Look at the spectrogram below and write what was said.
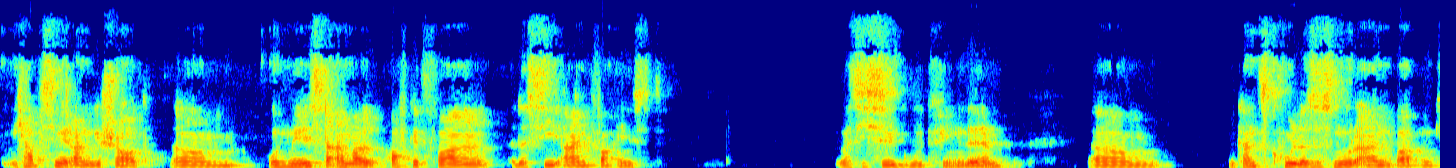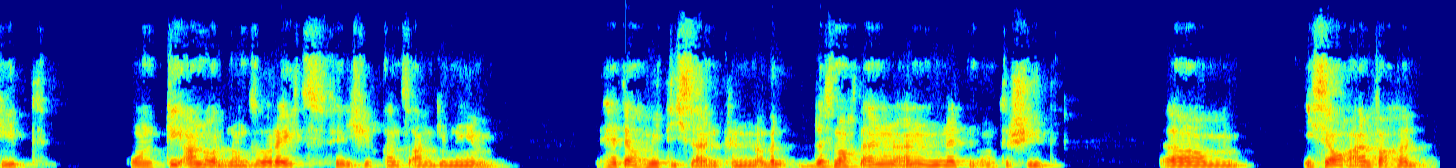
ich habe sie mir angeschaut ähm, und mir ist da einmal aufgefallen, dass sie einfach ist, was ich sehr gut finde. Ähm, ganz cool, dass es nur einen Button gibt und die Anordnung so rechts finde ich ganz angenehm. Hätte auch mittig sein können, aber das macht einen, einen netten Unterschied. Ähm, ist ja auch einfacher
